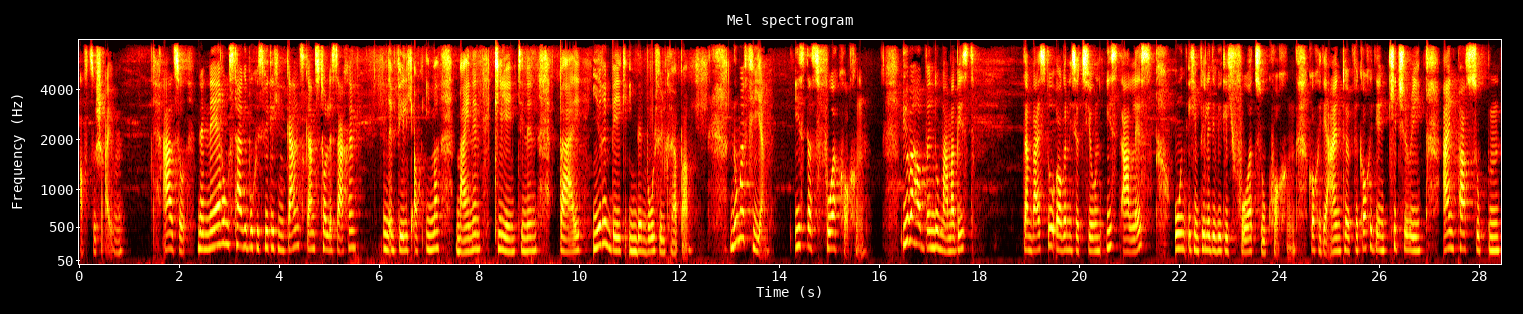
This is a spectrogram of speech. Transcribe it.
aufzuschreiben. Also, ein Ernährungstagebuch ist wirklich eine ganz, ganz tolle Sache und empfehle ich auch immer meinen Klientinnen bei ihrem Weg in den Wohlfühlkörper. Nummer vier ist das Vorkochen. Überhaupt, wenn du Mama bist, dann weißt du, Organisation ist alles und ich empfehle dir wirklich vorzukochen. Koche dir Eintöpfe, koche dir ein Kitchery, ein paar Suppen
